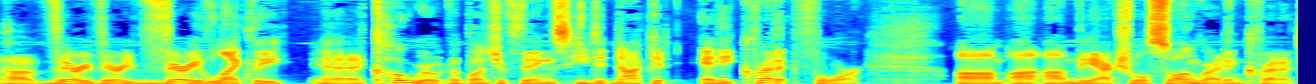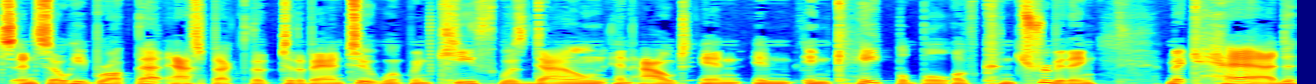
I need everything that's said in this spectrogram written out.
uh, very, very, very likely uh, co-wrote a bunch of things he did not get any credit for. Um, on, the actual songwriting credits, and so he brought that aspect to the, band too. When, when Keith was down and out and in, incapable of contributing, Mick had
